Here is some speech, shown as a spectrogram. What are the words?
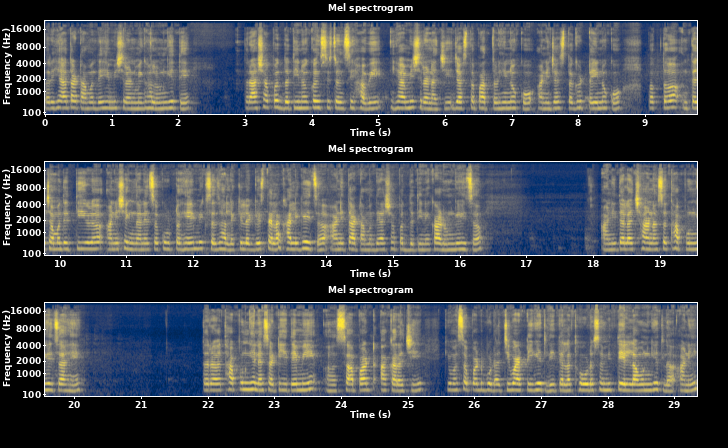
तर ह्या ताटामध्ये हे मिश्रण मी घालून घेते. तर अशा पद्धतीनं कन्सिस्टन्सी हवी. ह्या मिश्रणाची जास्त पातळही नको आणि जास्त घट्टही नको. फक्त त्याच्यामध्ये तीळ आणि शेंगदाण्याचं कूट हे मिक्स झालं की लगेच त्याला खाली घ्यायचं आणि ताटामध्ये अशा पद्धतीने काढून घ्यायचं. आणि त्याला छान असं थापून घ्यायचं आहे. तर थापून घेण्यासाठी इथे मी सपाट आकाराची किंवा सपाट बुडाची वाटी घेतली. त्याला थोडंसं मी तेल लावून घेतलं आणि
